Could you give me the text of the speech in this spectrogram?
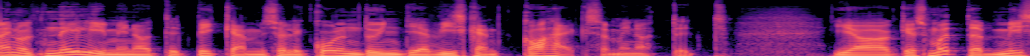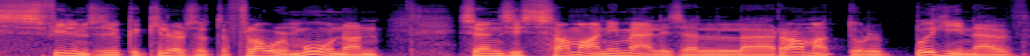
ainult neli minutit pikem, mis oli kolm tundi ja viiskümmend kaheksa minutit. Ja kes mõtleb, mis film see sihuke Killers of the Flower Moon on, see on siis samanimelisel raamatul põhinev,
